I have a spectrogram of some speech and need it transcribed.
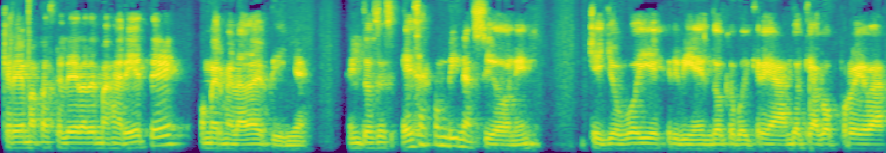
crema pastelera de majarete o mermelada de piña. Entonces, esas combinaciones que yo voy escribiendo, que voy creando, que hago pruebas,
